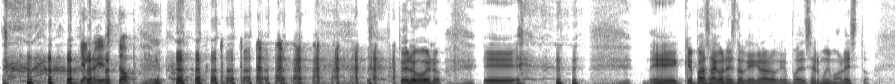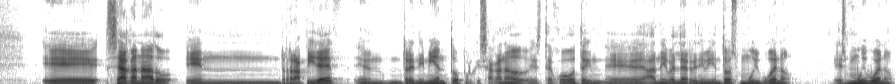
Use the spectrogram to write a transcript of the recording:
ya no hay stop. Pero bueno, eh, eh, ¿qué pasa con esto? Que claro, que puede ser muy molesto. Eh, se ha ganado en rapidez, en rendimiento, porque se ha ganado este juego eh, a nivel de rendimiento es muy bueno. Es muy bueno.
